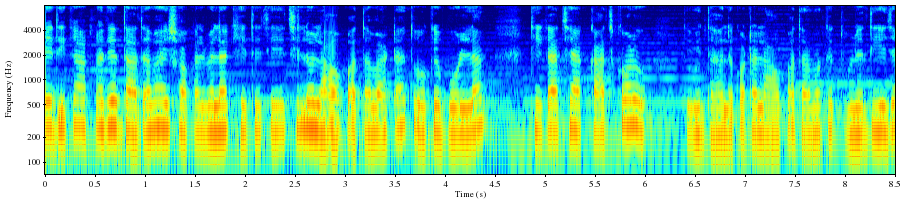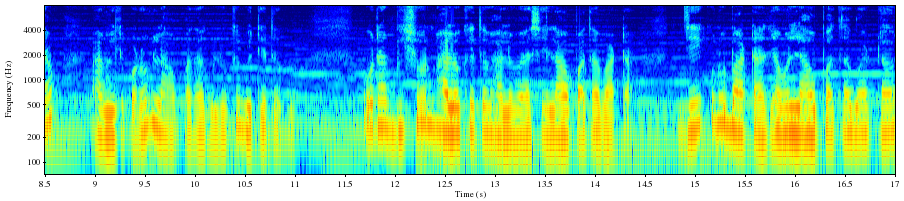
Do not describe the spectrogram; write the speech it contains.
এদিকে আপনাদের দাদাভাই সকালবেলা খেতে চেয়েছিল লাউ পাতা বাটা, তো ওকে বললাম, ঠিক আছে, এক কাজ করো, তুমি তাহলে কটা লাউ পাতা আমাকে তুলে দিয়ে যাও, আমি বরং লাউ পাতাগুলোকে বেটে দেবো। ওরা ভীষণ ভালো খেতে ভালোবাসে লাউ পাতা বাটা। যে কোনো বাটা, যেমন লাউ পাতা বাটা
